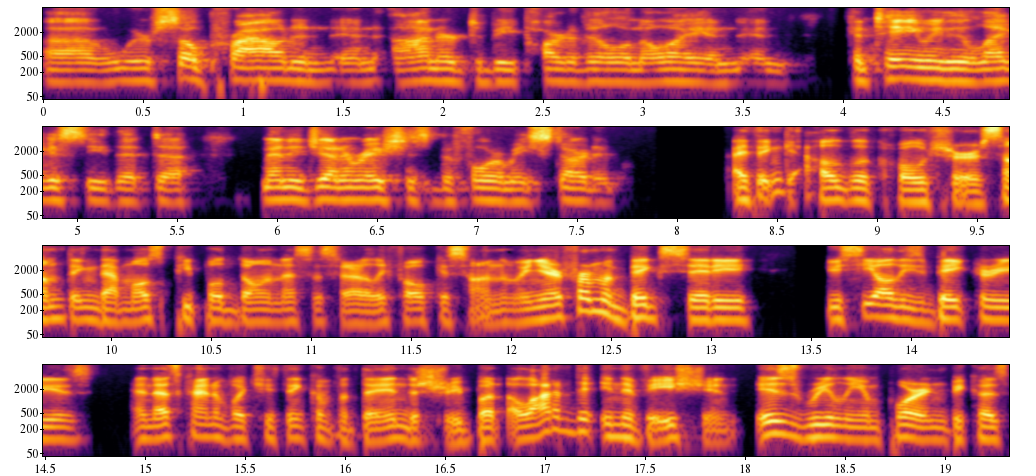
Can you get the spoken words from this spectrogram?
uh, we're so proud and, and, honored to be part of Illinois and, and continuing the legacy that uh, many generations before me started. I think agriculture is something that most people don't necessarily focus on. When you're from a big city, you see all these bakeries, and that's kind of what you think of the industry. But a lot of the innovation is really important because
